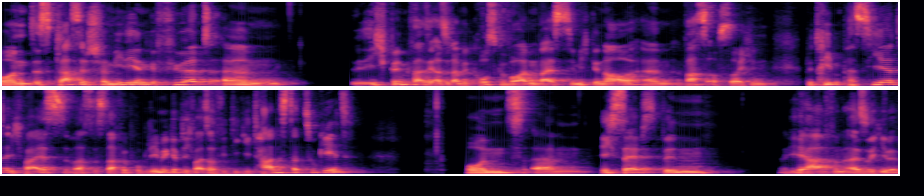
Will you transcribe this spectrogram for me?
und ist klassisch familiengeführt. Ähm, ich bin quasi also damit groß geworden, weiß ziemlich genau, ähm, was auf solchen Betrieben passiert. Ich weiß, was es da für Probleme gibt. Ich weiß auch, wie digital es dazu geht. Und ähm, ich selbst bin ja von also hier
